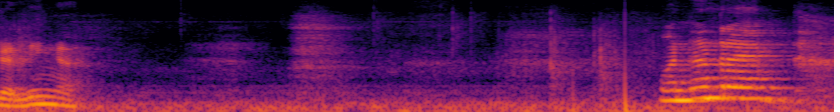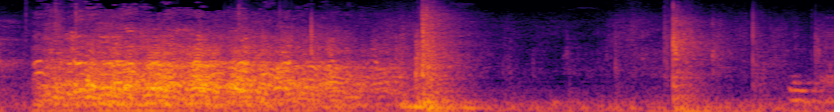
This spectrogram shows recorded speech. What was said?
Galing ah. 100! Opa.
